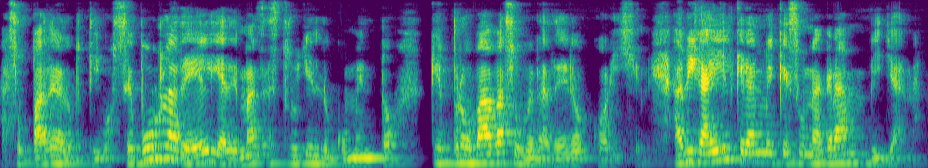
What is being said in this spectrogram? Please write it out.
a su padre adoptivo, se burla de él y además destruye el documento que probaba su verdadero origen. Abigail, créanme que es una gran villana.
